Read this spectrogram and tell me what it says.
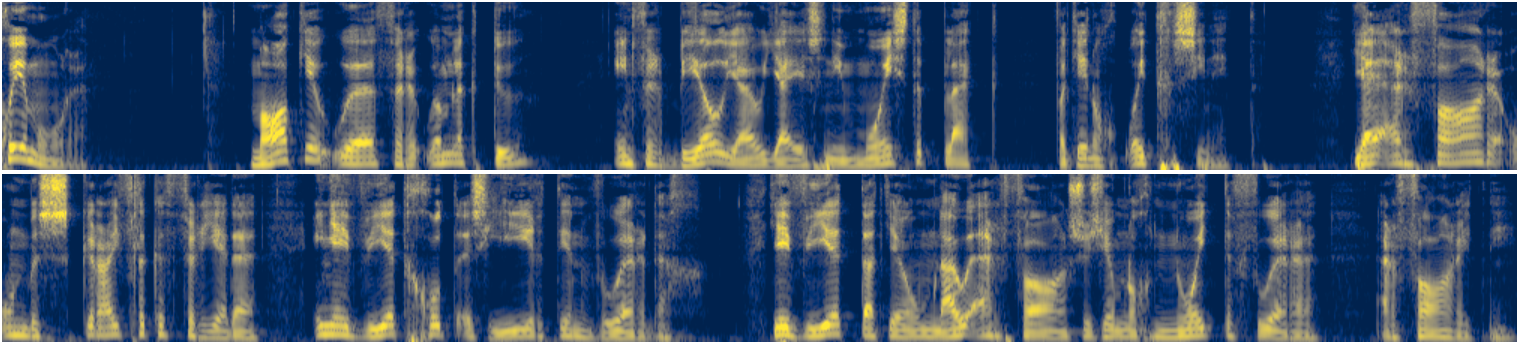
Goeiemôre. Maak jou oë vir 'n oomblik toe en verbeel jou jy is in die mooiste plek wat jy nog ooit gesien het. Jy ervaar 'n onbeskryflike vrede en jy weet God is hier teenwoordig. Jy weet dat jy hom nou ervaar soos jy hom nog nooit tevore ervaar het nie.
